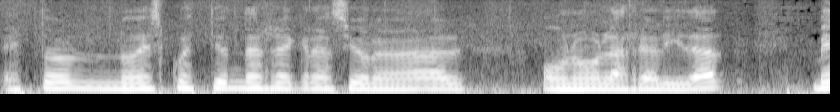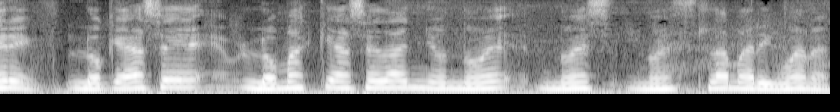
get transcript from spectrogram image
esto no es cuestión de recreacional o no. La realidad, Miren, lo que hace, lo más que hace daño no es, no es, no es la marihuana,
